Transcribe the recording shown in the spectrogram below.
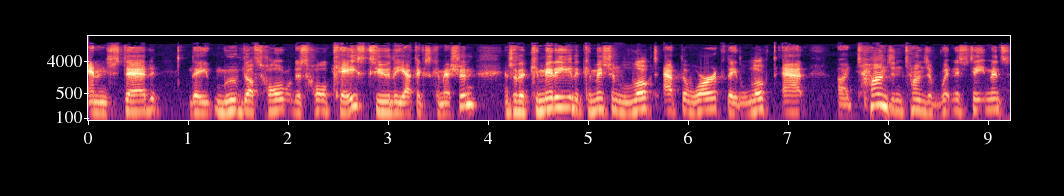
and instead they moved this whole this whole case to the ethics commission. And so the committee the commission looked at the work. They looked at uh, tons and tons of witness statements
